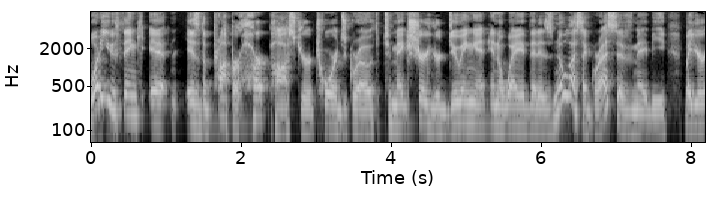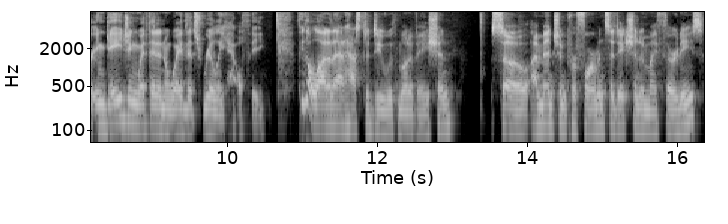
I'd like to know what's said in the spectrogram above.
What do you think is the proper heart posture towards growth to make sure you're doing it in a way that is no less aggressive, maybe, but you're engaging with it in a way that's really healthy? I think a lot of that has to do with motivation. So I mentioned performance addiction in my 30s.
